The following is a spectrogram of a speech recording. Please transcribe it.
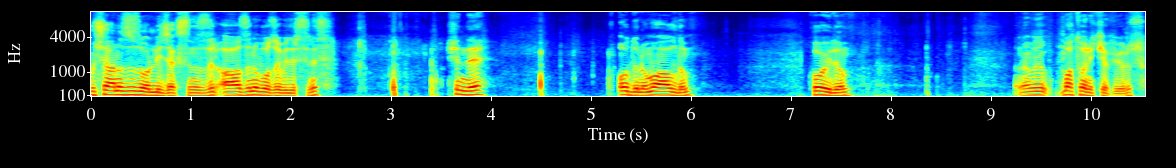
Bıçağınızı zorlayacaksınızdır. Ağzını bozabilirsiniz. Şimdi odunumu aldım. Koydum. Sonra bir batonik yapıyoruz.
